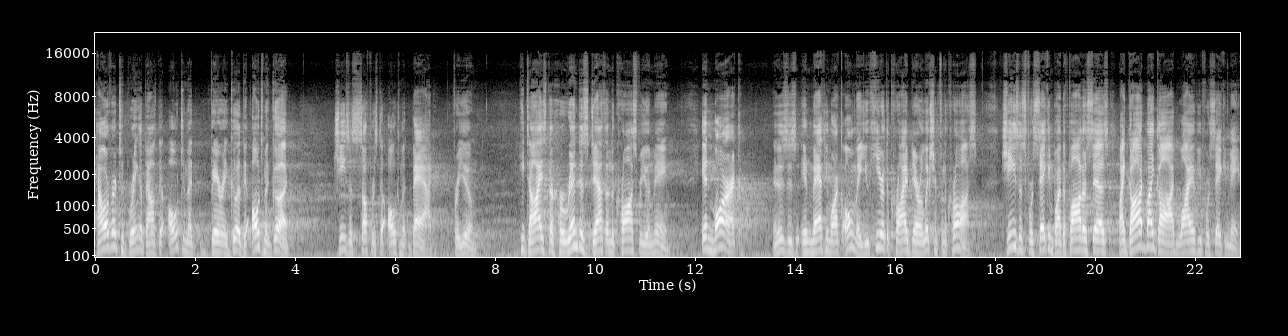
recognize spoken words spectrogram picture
However, to bring about the ultimate very good, the ultimate good, Jesus suffers the ultimate bad for you. He dies the horrendous death on the cross for you and me. In Mark, and this is in Matthew, Mark only, you hear the cry of dereliction from the cross. Jesus, forsaken by the Father, says, My God, my God, why have you forsaken me?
